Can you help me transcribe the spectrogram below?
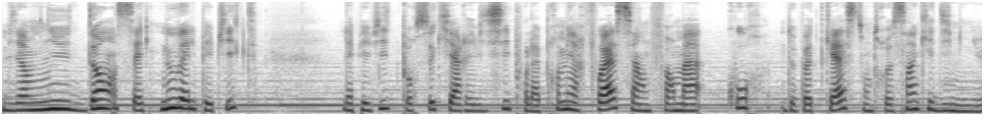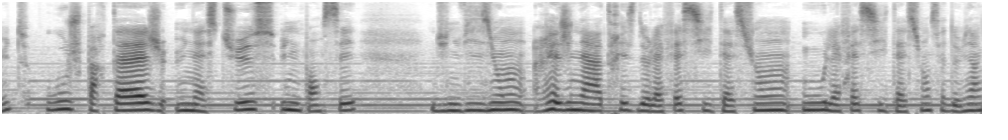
bienvenue dans cette nouvelle pépite. La pépite, pour ceux qui arrivent ici pour la première fois, c'est un format court de podcast entre 5 et 10 minutes où je partage une astuce, une pensée d'une vision régénératrice de la facilitation où la facilitation, ça devient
